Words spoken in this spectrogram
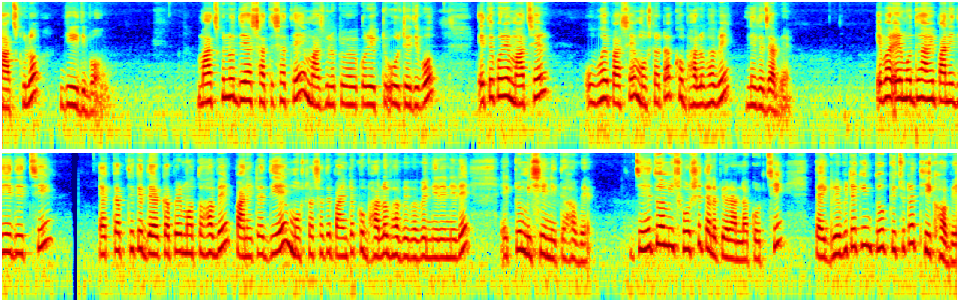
মাছগুলো দিয়ে দিব। মাছগুলো দেওয়ার সাথে সাথে মাছগুলোকে এভাবে করে একটু উল্টে দিব, এতে করে মাছের উভয় পাশে মশলাটা খুব ভালোভাবে লেগে যাবে। এবার এর মধ্যে আমি পানি দিয়ে দিচ্ছি। এক কাপ থেকে দেড় কাপের মতো হবে। পানিটা দিয়ে মশলার সাথে পানিটা খুব ভালোভাবে ভাবে নেড়ে নেড়ে একটু মিশিয়ে নিতে হবে। যেহেতু আমি সর্ষে তেলাপিয়া রান্না করছি, তাই গ্রেভিটা কিন্তু কিছুটা ঠিক হবে।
